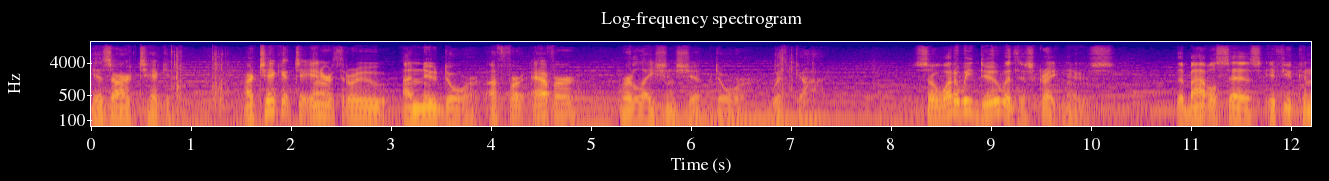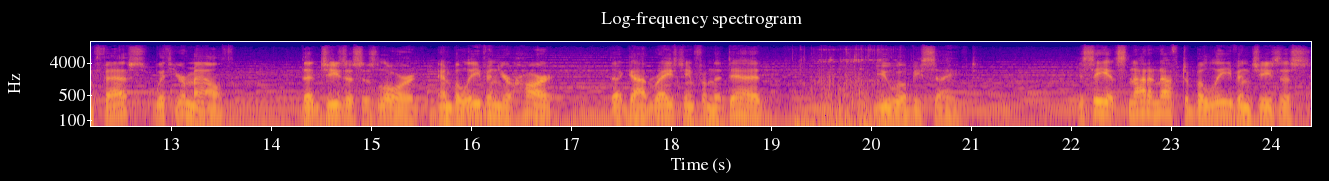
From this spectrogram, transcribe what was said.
is our ticket. Our ticket to enter through a new door, a forever relationship door with God. So, what do we do with this great news? The Bible says if you confess with your mouth that Jesus is Lord and believe in your heart that God raised him from the dead, you will be saved. You see, it's not enough to believe in Jesus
